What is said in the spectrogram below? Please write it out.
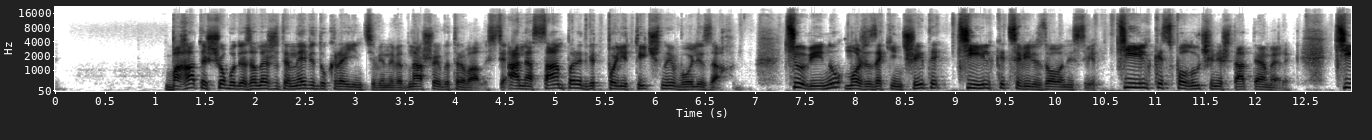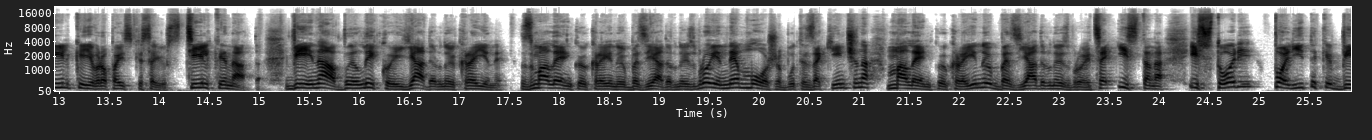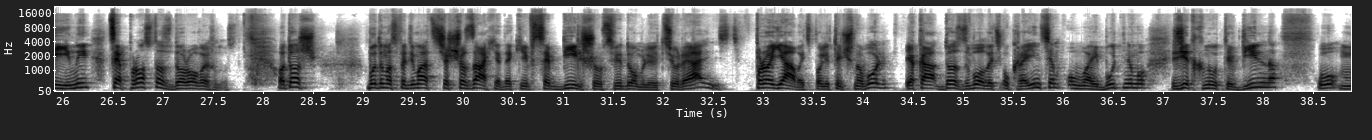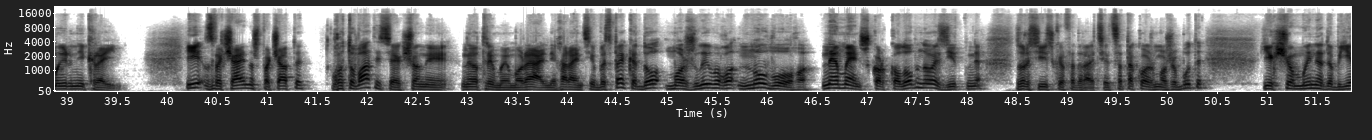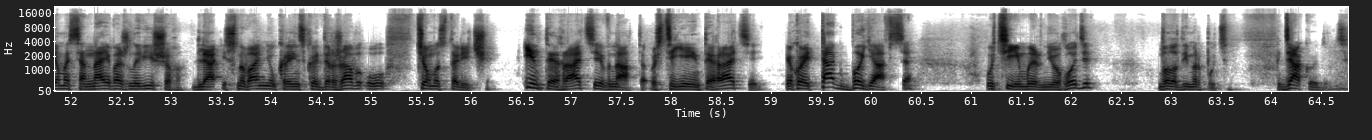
багато що буде залежати не від українців і не від нашої витривалості, а насамперед від політичної волі Заходу. Цю війну може закінчити тільки цивілізований світ, тільки Сполучені Штати Америки, тільки Європейський Союз, тільки НАТО. Війна великої ядерної країни з маленькою країною без ядерної зброї не може бути закінчена маленькою країною без ядерної зброї. Це істина історії, політики, війни. Це просто здоровий глузд. Отож. Будемо сподіватися, що Захід, який все більше усвідомлює цю реальність, проявить політичну волю, яка дозволить українцям у майбутньому зітхнути вільно у мирній країні. І, звичайно ж, почати готуватися, якщо не, не отримуємо реальні гарантії безпеки, до можливого нового, не менш корколомного зіткнення з Російською Федерацією. Це також може бути, якщо ми не доб'ємося найважливішого для існування української держави у цьому сторіччі інтеграції в НАТО. Ось цієї інтеграції, якої так боявся у цій мирній угоді Володимир Путін. Дякую, друзі.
